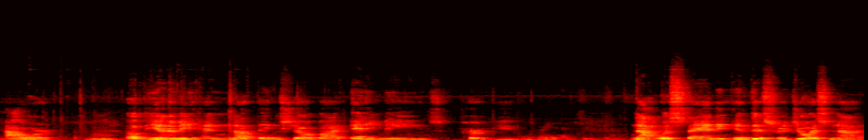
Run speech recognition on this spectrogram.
power mm. of the enemy, and nothing shall by any means hurt you. Notwithstanding, in this rejoice not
